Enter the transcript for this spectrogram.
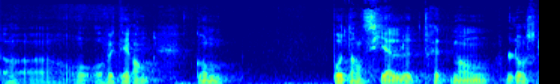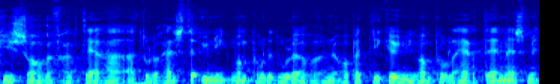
aux, aux vétérans comme potentiel traitement lorsqu'ils sont réfractaires à, tout le reste, uniquement pour les douleurs neuropathiques et uniquement pour la RTMS, mais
